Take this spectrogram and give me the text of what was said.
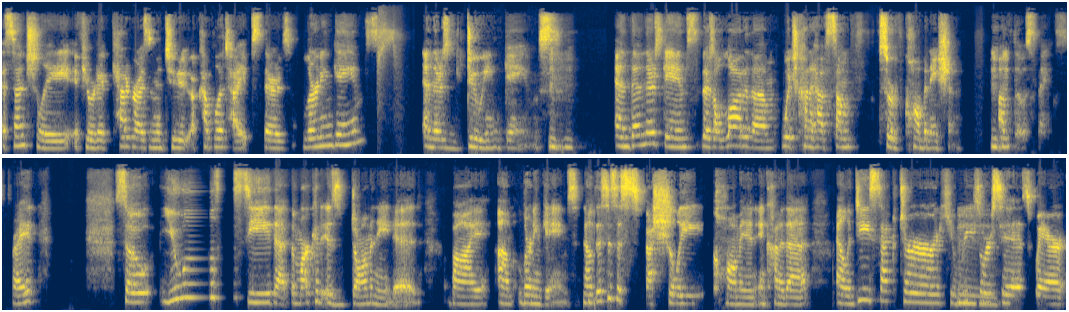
essentially, if you were to categorize them into a couple of types, there's learning games and there's doing games. Mm-hmm. And then there's games, there's a lot of them which kind of have some sort of combination mm-hmm. of those things, right? So you will see that the market is dominated by um, learning games. Now, this is especially common in kind of the L&D sector, human mm. resources, where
